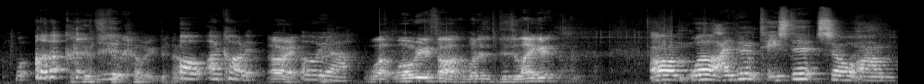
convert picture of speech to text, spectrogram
it's still coming down. oh, I caught it. All right. Oh yeah. What What were your thoughts? What did, did you like it? Um, well, I didn't taste it, so um,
